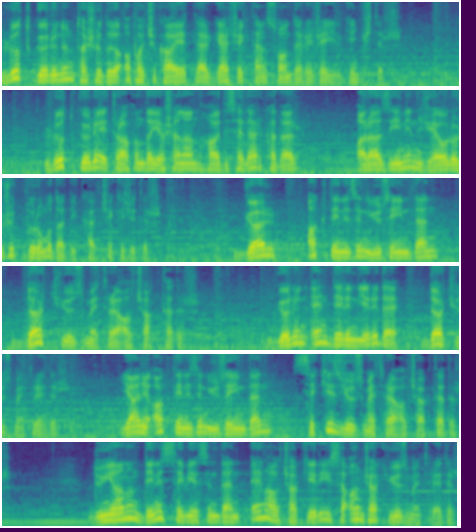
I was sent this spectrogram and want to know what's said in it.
Lut Gölü'nün taşıdığı apaçık ayetler gerçekten son derece ilginçtir. Lut Gölü etrafında yaşanan hadiseler kadar arazinin jeolojik durumu da dikkat çekicidir. Göl, Akdeniz'in yüzeyinden 400 metre alçaktadır. Gölün en derin yeri de 400 metredir yani Akdeniz'in yüzeyinden 800 metre alçaktadır. Dünyanın deniz seviyesinden en alçak yeri ise ancak 100 metredir.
